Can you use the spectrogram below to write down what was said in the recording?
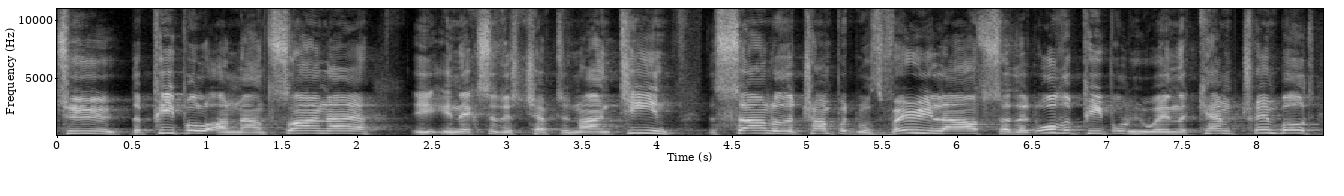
to the people on Mount Sinai in Exodus chapter 19. The sound of the trumpet was very loud, so that all the people who were in the camp trembled.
